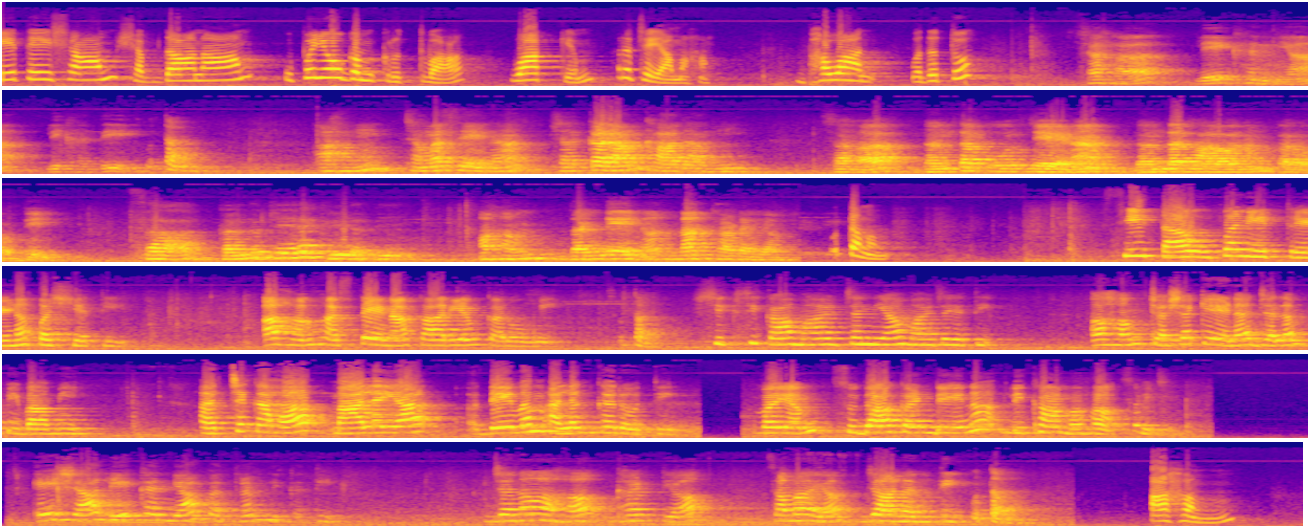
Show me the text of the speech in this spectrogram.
एतेषां शब्दानाम् उपयोगं कृत्वा वाक्यं रचयामः। भवान् वदतु। सः लेखन्या लिखति। उत्तमम्। अहं चमसेन शर्करां खादामि। सः दन्तपूर्तेन गन्धधावनं करोति। सा कन्दुकेन क्रीडति। अहं दण्डेन न ताडयामि उत्तमम्। सीता उपनेत्रेण पश्यति। अहं हस्तेन कार्यं करोमि। शिक्षिका मार्जन्या मार्जयति अहं चषकेण जलं पिबामि। अर्चकः मालया देवम् अलङ्करोति। वयं सुधाखण्डेन लिखामः। एषा लेखन्या पत्रं लिखति। जनाः घट्या समयं जानन्ति। उत्तमम्। अहं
